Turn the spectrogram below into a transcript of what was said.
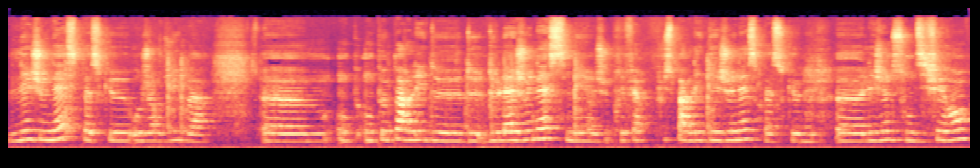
les jeunesses, parce qu'aujourd'hui, bah, euh, on, peut parler de, la jeunesse, mais je préfère plus parler des jeunesses parce que euh, les jeunes sont différents.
